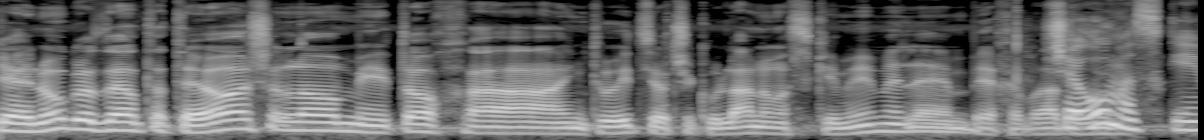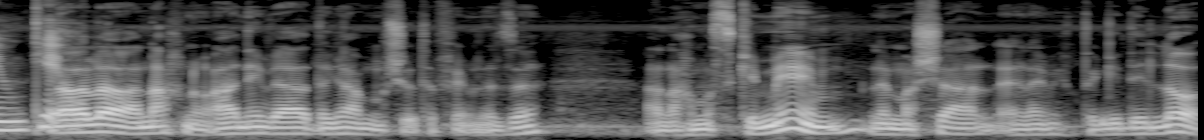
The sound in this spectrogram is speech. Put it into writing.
כן, הוא גוזר את התיאוריה שלו מתוך האינטואיציות שכולנו מסכימים אליהן בחברה... שהוא דמות. מסכים, כי... לא, לא, אנחנו, אני ואת גם שותפים לזה. אנחנו מסכימים, למשל, אלא אם תגידי לא,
